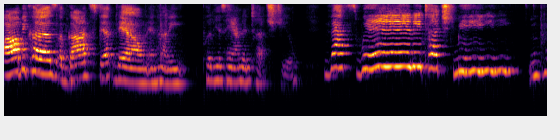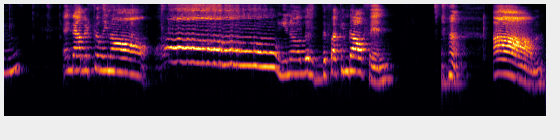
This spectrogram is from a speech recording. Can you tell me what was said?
All because of God stepped down and, honey, put his hand and touched you. That's when he touched me. Mm-hmm. And now they're feeling all, oh, you know, the, the fucking dolphin. um,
